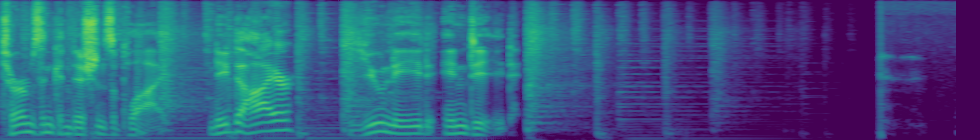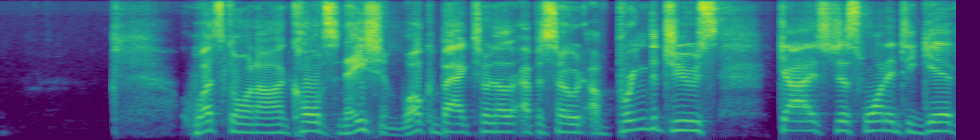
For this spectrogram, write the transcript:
Terms and conditions apply. Need to hire? You need Indeed. What's going on, Colts Nation? Welcome back to another episode of Bring the Juice. Guys, just wanted to give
